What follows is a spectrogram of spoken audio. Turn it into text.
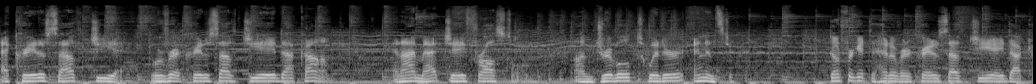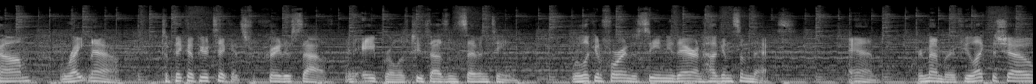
at Creative South GA over at CreativeSouthGA.com. And I'm at J Frostholm on Dribbble, Twitter, and Instagram. Don't forget to head over to CreativeSouthGA.com right now to pick up your tickets for Creative South in April of 2017. We're looking forward to seeing you there and hugging some necks. And remember, if you like the show,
